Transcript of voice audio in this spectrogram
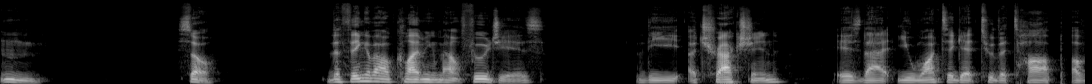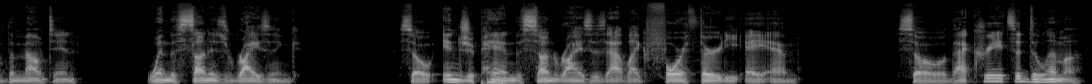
Hmm. So, the thing about climbing Mount Fuji is the attraction is that you want to get to the top of the mountain when the sun is rising. So in Japan the sun rises at like 4:30 a.m. So that creates a dilemma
